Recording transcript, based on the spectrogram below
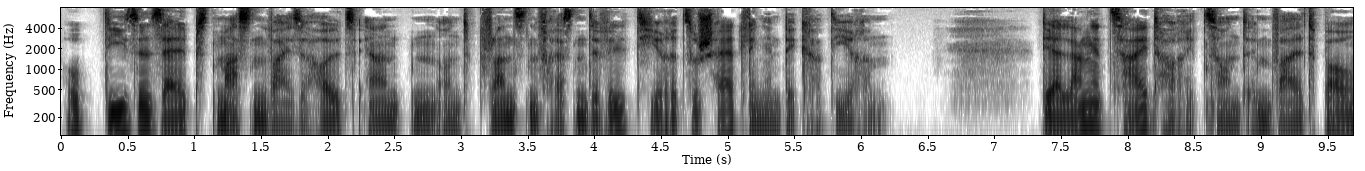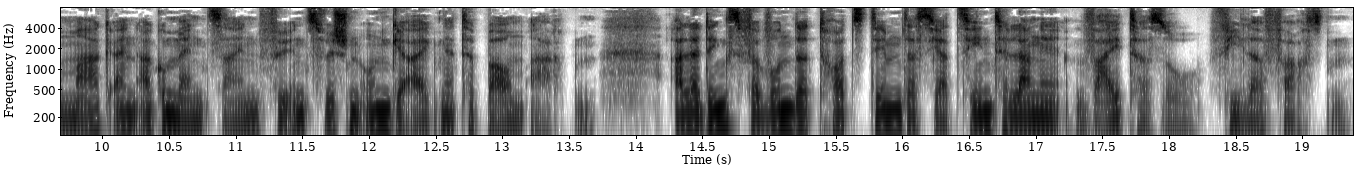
ob diese selbst massenweise Holz ernten und pflanzenfressende Wildtiere zu Schädlingen degradieren. Der lange Zeithorizont im Waldbau mag ein Argument sein für inzwischen ungeeignete Baumarten, allerdings verwundert trotzdem das jahrzehntelange Weiter so vieler Forsten.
